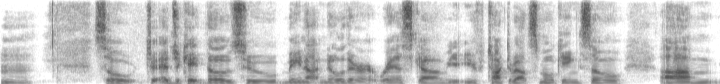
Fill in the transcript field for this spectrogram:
Hmm. So, to educate those who may not know they're at risk, um, you, have talked about smoking. So, um,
